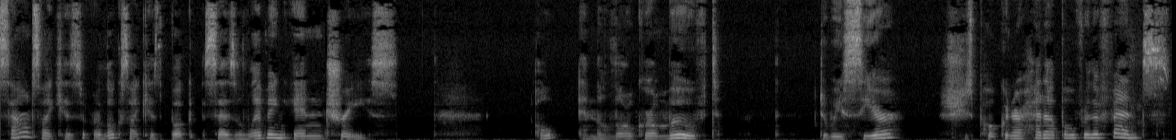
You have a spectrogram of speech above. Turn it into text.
Sounds like his, or looks like his book says living in trees. Oh, and the little girl moved. Do we see her? She's poking her head up over the fence.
